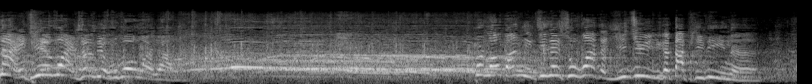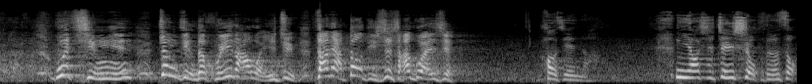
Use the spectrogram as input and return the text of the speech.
哪天晚上留过我呀？不是老板，你今天说话咋一句一个大霹雳呢？我请您正经的回答我一句，咱俩到底是啥关系？郝建呐，你要是真舍不得走，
